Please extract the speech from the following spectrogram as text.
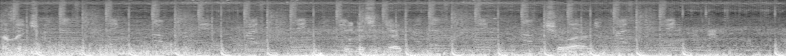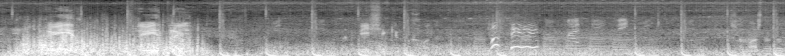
Казинчик. Люди сидять. Відчувають. Привіт! Привіт, привіт! Можна тут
